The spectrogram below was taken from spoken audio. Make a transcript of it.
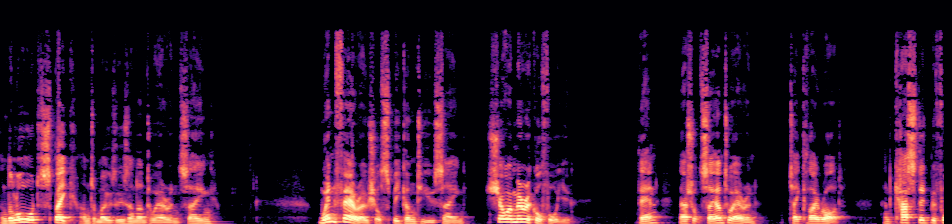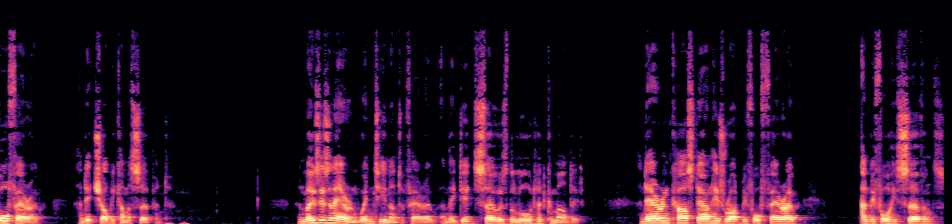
And the Lord spake unto Moses and unto Aaron, saying, When Pharaoh shall speak unto you, saying, Show a miracle for you, then thou shalt say unto Aaron, Take thy rod, and cast it before Pharaoh, and it shall become a serpent. And Moses and Aaron went in unto Pharaoh, and they did so as the Lord had commanded. And Aaron cast down his rod before Pharaoh and before his servants,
